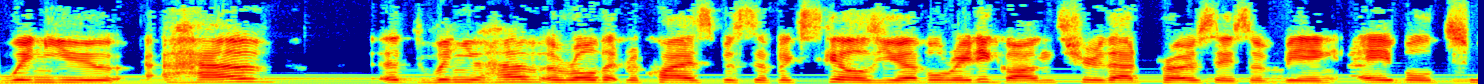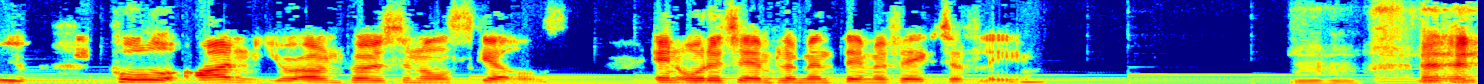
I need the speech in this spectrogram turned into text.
when you have uh, when you have a role that requires specific skills you have already gone through that process of being able to pull on your own personal skills in order to implement them effectively mm-hmm. and, and,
